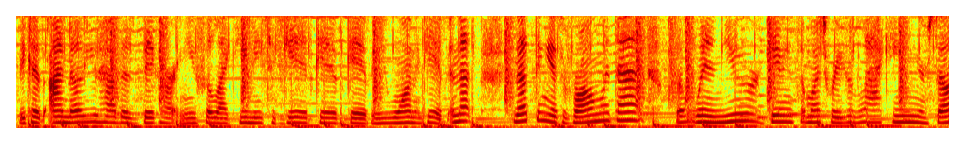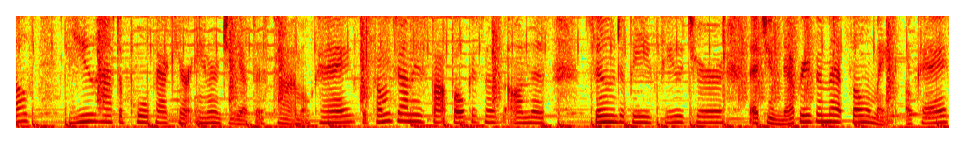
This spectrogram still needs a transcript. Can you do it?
Because I know you have this big heart and you feel like you need to give, give, give, and you want to give. And that nothing is wrong with that. But when you're giving so much where you're lacking yourself, you have to pull back your energy at this time, okay? So some of y'all need to stop focusing on this soon to be future that you never even met soulmate, okay?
